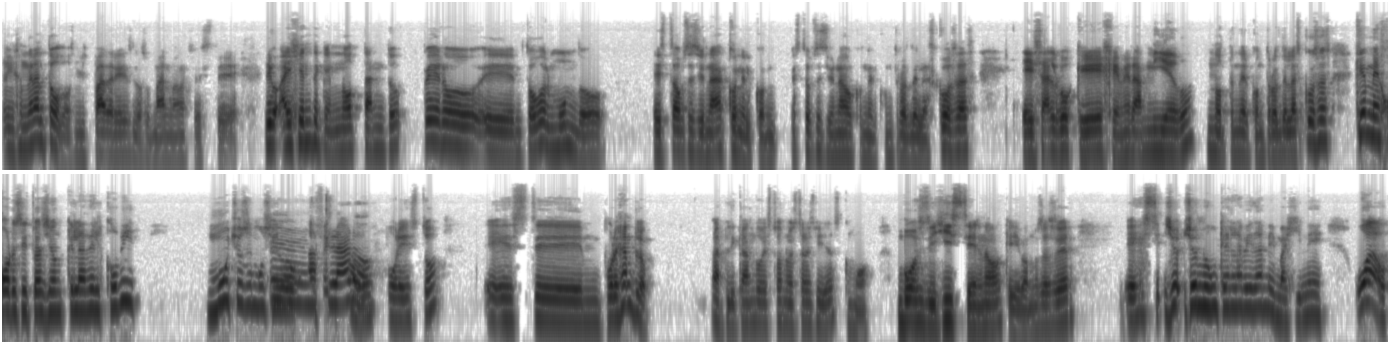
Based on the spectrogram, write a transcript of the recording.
en general todos, mis padres, los humanos, este, digo, hay gente que no tanto, pero eh, todo el mundo está obsesionada con el con- está obsesionado con el control de las cosas. Es algo que genera miedo no tener control de las cosas. ¿Qué mejor situación que la del COVID? Muchos hemos sido Mm, afectados claro. por esto. Este, por ejemplo, aplicando esto a nuestras vidas, como vos dijiste, ¿no? Que íbamos a hacer. Este, yo, yo nunca en la vida me imaginé, wow,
